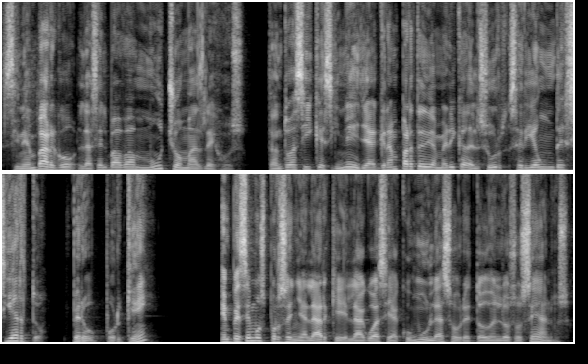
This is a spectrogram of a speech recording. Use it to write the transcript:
Sin embargo, la selva va mucho más lejos, tanto así que sin ella gran parte de América del Sur sería un desierto. ¿Pero por qué? Empecemos por señalar que el agua se acumula sobre todo en los océanos,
